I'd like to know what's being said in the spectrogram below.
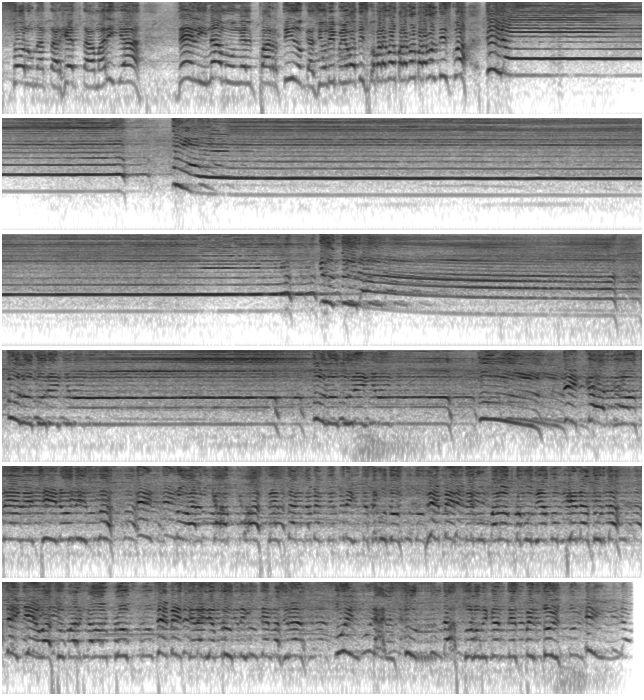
solo una tarjeta amarilla del Inamo en el partido que ha sido limpio. Llegó disco para gol, para gol, para gol, disco. ¡Tira! Chino Discua entró al campo hace exactamente 30 segundos. Le meten un balón profundidad con pierna zurda. Se lleva su marcador Brooks. Se mete al área fruta internacional. Suelta el zurdazo, ubicante Spencer.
